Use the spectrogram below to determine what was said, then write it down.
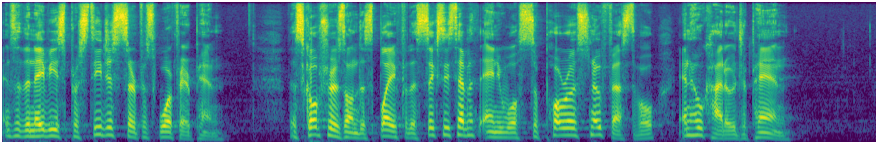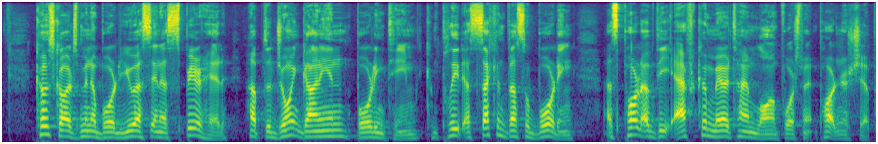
into the Navy's prestigious surface warfare pin. The sculpture is on display for the 67th annual Sapporo Snow Festival in Hokkaido, Japan. Coast Guardsmen aboard USNS Spearhead helped a joint Ghanaian boarding team complete a second vessel boarding as part of the Africa Maritime Law Enforcement Partnership.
